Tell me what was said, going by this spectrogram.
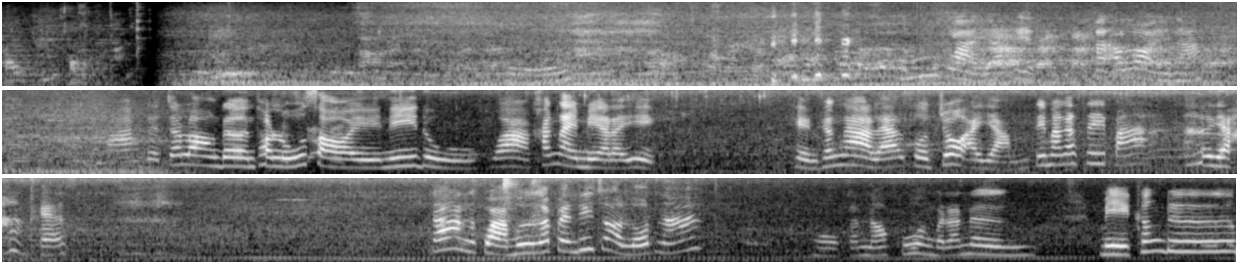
โอ้โหน้ำมูกไหลอะเผ็ดแต่อร่อยนะเดี๋ยวจะลองเดินทะลุซอยนี้ดูว่าข้างในมีอะไรอีก เห็นข้างหน้าแล้วโซโจอายามติมากาซีป้าอย่าแกสด้านขวามือก็เป็นที่จอดรถนะ โอ้กันน็อกร่วงไปแล้วหนึ่ง มีเครื่องดื่ม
